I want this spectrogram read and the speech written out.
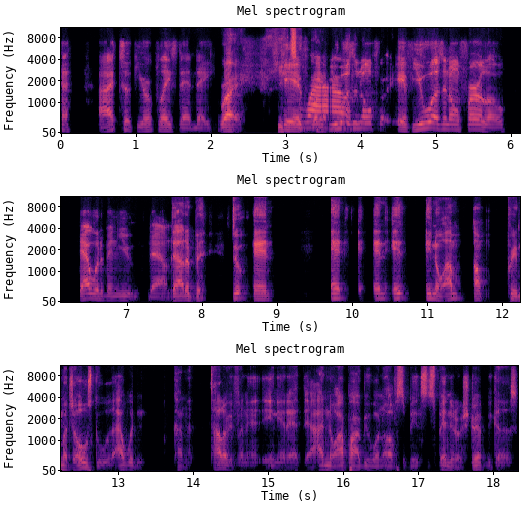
I took your place that day. Right. You If, Wow. if you wasn't on if you wasn't on furlough, that would have been you down there. That'd have been, dude, and and and it, you know, I'm I'm pretty much old school. I wouldn't kind of tolerate for any of that. I know I'd probably be one officer being suspended or stripped because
